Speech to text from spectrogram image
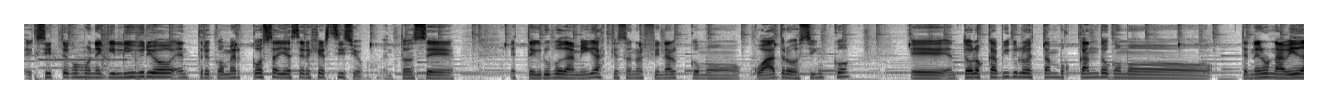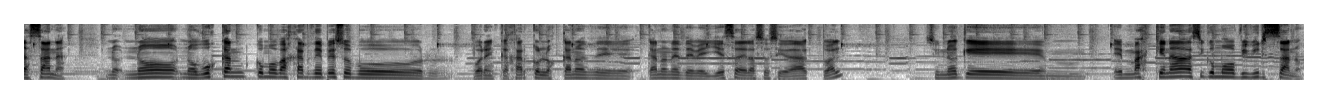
existe como un equilibrio entre comer cosas y hacer ejercicio. Entonces, este grupo de amigas, que son al final como cuatro o cinco, eh, en todos los capítulos están buscando como tener una vida sana. No, no, no buscan como bajar de peso por, por encajar con los cánones de, cánones de belleza de la sociedad actual, sino que mm, es más que nada así como vivir sano,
